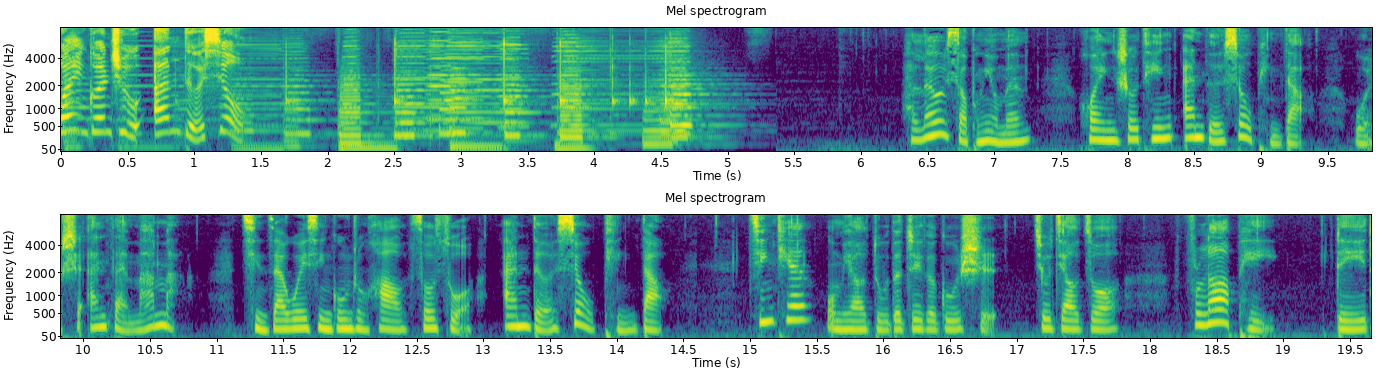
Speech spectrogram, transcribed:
欢迎关注安德秀。Hello，小朋友们，欢迎收听安德秀频道，我是安仔妈妈，请在微信公众号搜索“安德秀频道”。今天我们要读的这个故事就叫做 “Floppy did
